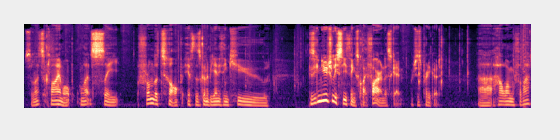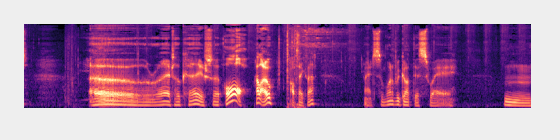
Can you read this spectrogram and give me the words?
So let's climb up. Let's see from the top if there's going to be anything cool. Because you can usually see things quite far in this game, which is pretty good. Uh, how long for that? Oh, right, okay, so... Oh, hello! I'll take that. Right, so what have we got this way? Hmm,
